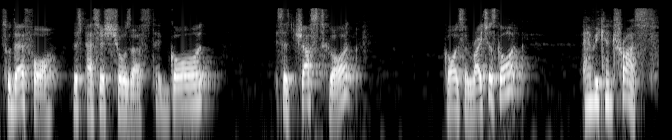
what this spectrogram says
So therefore, this passage shows us that God is a just God, God is a righteous God, and we can trust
